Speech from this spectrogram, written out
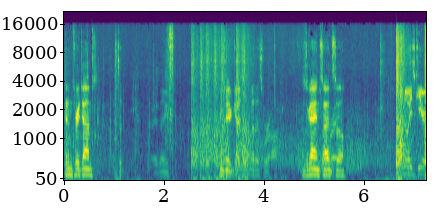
hit him three times. I think. Think You guys are by this rock. There's a guy inside still. I know he's geared.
